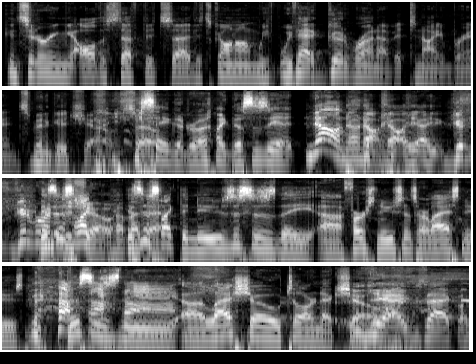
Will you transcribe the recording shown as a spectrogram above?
considering all the stuff that's uh, that's gone on. We've we've had a good run of it tonight, Brent. It's been a good show. So. you say a good run like this is it. no, no, no, no. Yeah, good good run Is of the like show. How is this that? like the news? This is the uh, first news since our last news. This is the uh, last show till our next show. Yeah, exactly.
